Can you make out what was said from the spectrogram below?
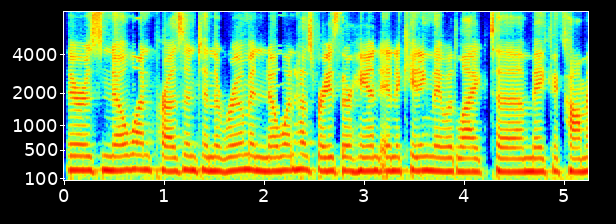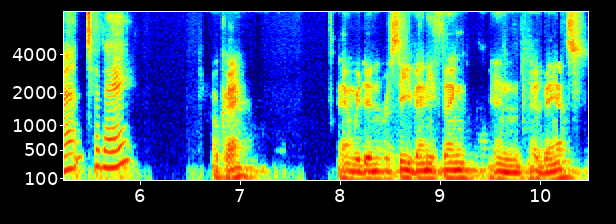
There is no one present in the room and no one has raised their hand indicating they would like to make a comment today. Okay. And we didn't receive anything in advance?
